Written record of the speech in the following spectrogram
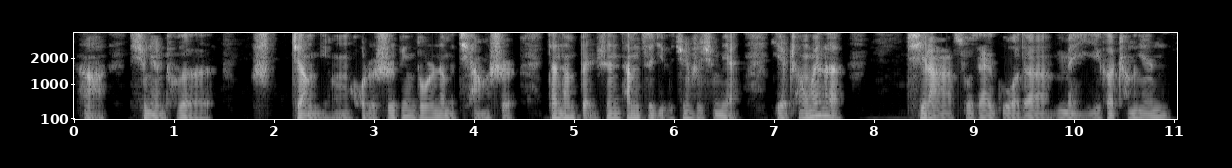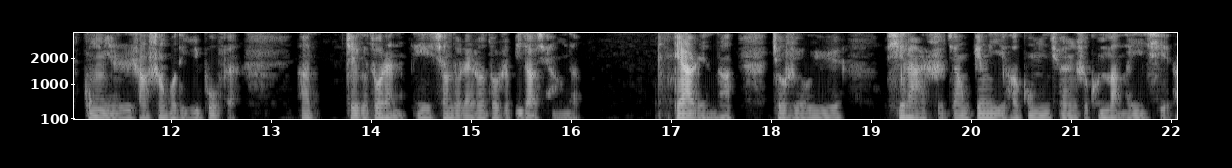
啊，训练出的。将领或者士兵都是那么强势，但他们本身，他们自己的军事训练也成为了希腊所在国的每一个成年公民日常生活的一部分啊。这个作战能力相对来说都是比较强的。第二点呢，就是由于希腊是将兵役和公民权是捆绑在一起的，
